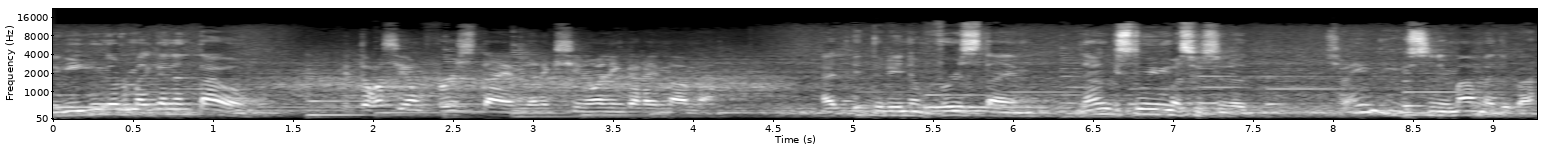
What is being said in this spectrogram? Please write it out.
nagiging normal ka ng tao. Ito kasi ang first time na nagsinungaling ka kay Mama. At ito rin ang first time na ang gusto mo yung masusunod. Siya yung gusto ni Mama, di ba?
